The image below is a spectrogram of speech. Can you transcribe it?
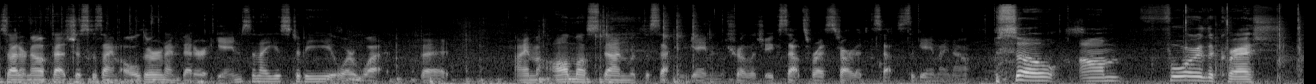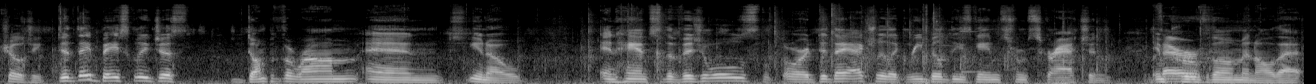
So I don't know if that's just because I'm older and I'm better at games than I used to be, or what. But I'm almost done with the second game in the trilogy, because that's where I started, because that's the game I know. So, um, for the Crash trilogy, did they basically just dump the ROM and you know enhance the visuals, or did they actually like rebuild these games from scratch and They're- improve them and all that?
